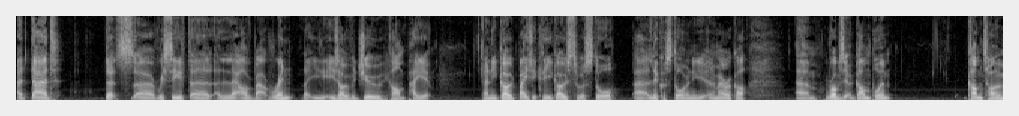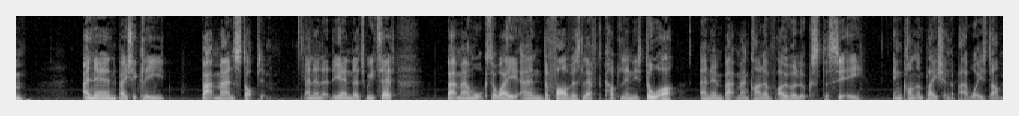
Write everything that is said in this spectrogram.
a dad that's uh, received a, a letter about rent that he, he's overdue. He can't pay it, and he goes basically he goes to a store, uh, liquor store in, in America, um, robs it at gunpoint, comes home, and then basically Batman stops him. And then at the end, as we said, Batman walks away, and the father's left cuddling his daughter, and then Batman kind of overlooks the city in contemplation about what he's done.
